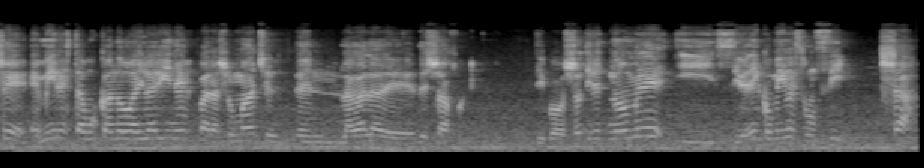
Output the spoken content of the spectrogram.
che, Emir está buscando bailarines para Showmatch en la gala de, de Shuffle. Tipo, yo tiré tu nombre y si venís conmigo es un sí, ya.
